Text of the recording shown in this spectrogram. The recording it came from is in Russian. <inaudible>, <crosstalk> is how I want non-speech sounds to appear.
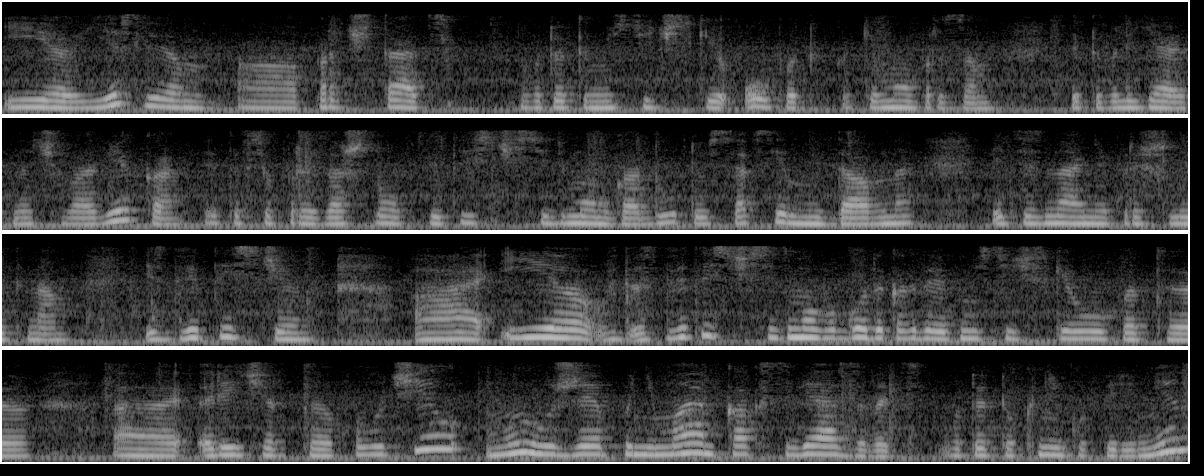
И если а, прочитать вот это мистический опыт, каким образом это влияет на человека, это все произошло в 2007 году, то есть совсем недавно эти знания пришли к нам. Из 2000 а, и с 2007 года, когда этот мистический опыт э, э, Ричард получил, мы уже понимаем, как связывать вот эту книгу перемен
